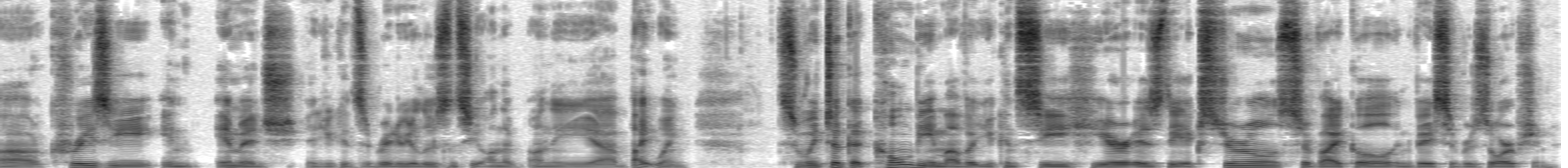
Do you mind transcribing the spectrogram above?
uh, crazy in image, you can see radiolucency on the on the uh, bite wing. So we took a cone beam of it. You can see here is the external cervical invasive resorption.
